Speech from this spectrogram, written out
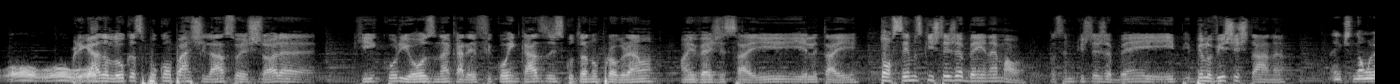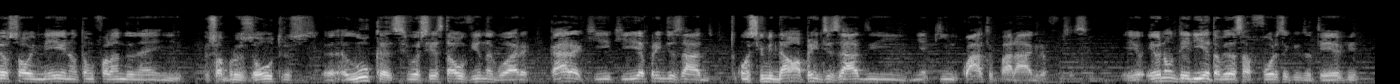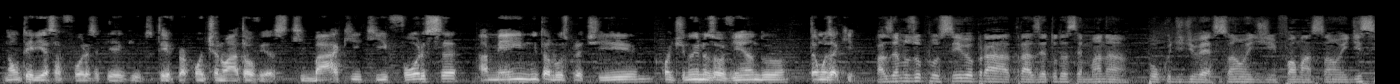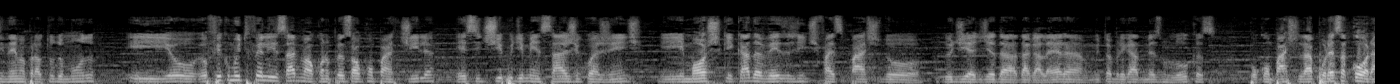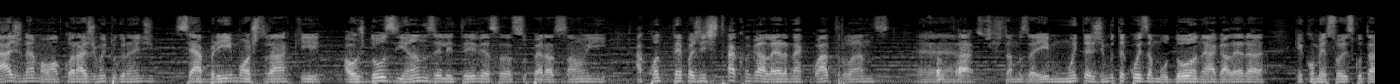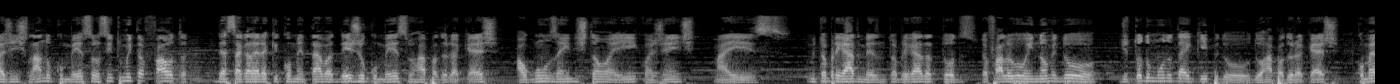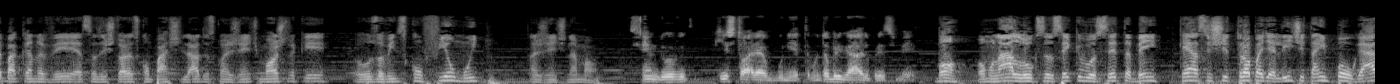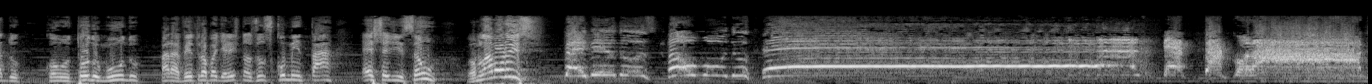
Uou, uou, Obrigado, Lucas, por compartilhar a sua história. Que curioso, né, cara? Ele ficou em casa escutando o programa, ao invés de sair, e ele tá aí. Torcemos que esteja bem, né, Mal? Torcemos que esteja bem, e, e pelo visto está, né? A gente não leu só o e-mail, não estamos falando, né, só para os outros. Uh, Lucas, se você está ouvindo agora, cara, que, que aprendizado. Tu conseguiu me dar um aprendizado em aqui em quatro parágrafos, assim. Eu, eu não teria talvez essa força que tu teve, não teria essa força que, que tu teve para continuar talvez. Que baque, que força, amém, muita luz para ti, continue nos ouvindo, estamos aqui. Fazemos o possível para trazer toda semana um pouco de diversão e de informação e de cinema para todo mundo. E eu, eu fico muito feliz, sabe, Mal, quando o pessoal compartilha esse tipo de mensagem com a gente e mostra que cada vez a gente faz parte do, do dia a dia da, da galera. Muito obrigado mesmo, Lucas, por compartilhar, por essa coragem, né, Mal? Uma coragem muito grande se abrir e mostrar que aos 12 anos ele teve essa superação e há quanto tempo a gente está com a galera, né? Quatro anos. É, Fantástico. estamos aí, muita, muita coisa mudou, né? A galera que começou a escutar a gente lá no começo, eu sinto muita falta dessa galera que comentava desde o começo o Rapadura Cash. Alguns ainda estão aí com a gente, mas muito obrigado mesmo, muito obrigado a todos. Eu falo em nome do, de todo mundo da equipe do, do Rapadura Cash. Como é bacana ver essas histórias compartilhadas com a gente, mostra que os ouvintes confiam muito na gente, né, Mal? Sem dúvida. Que história bonita. Muito obrigado por esse e-mail. Bom, vamos lá, Lucas. Eu sei que você também quer assistir Tropa de Elite, tá empolgado, como todo mundo, para ver Tropa de Elite. Nós vamos comentar esta edição. Vamos lá, Maurício! Bem-vindos ao mundo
